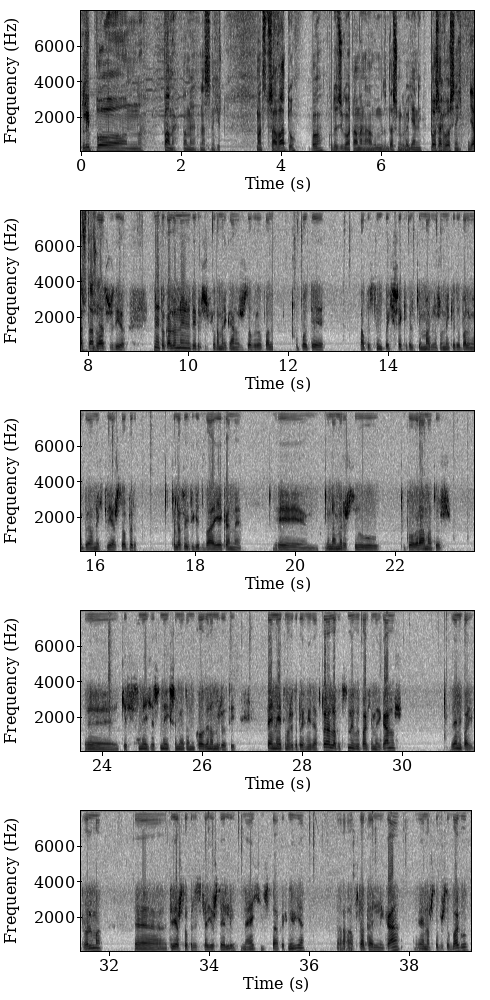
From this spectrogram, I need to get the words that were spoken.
Λοιπόν, πάμε, πάμε να συνεχίσουμε. Μάτς του Σαββάτου, ο Κοντοτζηγό. Πάμε να δούμε τον Τάσο Νικολογιάννη. Πώς ακριβώς συνεχίζει. Γεια σου Τάσο. Γεια στους δύο. Ναι, το καλό είναι ότι έπαιξε στους Αμερικάνους στο Πρωτοπάλο. Οπότε από τη στιγμή που έχεις Σέκεπελ και Μάγνουσον έχει και τον Πάλο με πλέον έχει τρία στόπερ. Το λαφρύ του Γετβάη έκανε ε, ένα μέρος του, του προγράμματος ε, και στη συνέχεια συνέχισε με ατομικό. Δεν νομίζω ότι δεν είναι έτοιμος για το παιχνίδι αυτό, αλλά από τη στιγμή που υπάρχει Αμερικάνος δεν υπάρχει πρόβλημα. Ε, τρία στόπερ έτσι κι αλλιώς θέλει να έχει στα παιχνίδια α, αυτά τα ελληνικά, ένα στόπερ στον πάγκο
